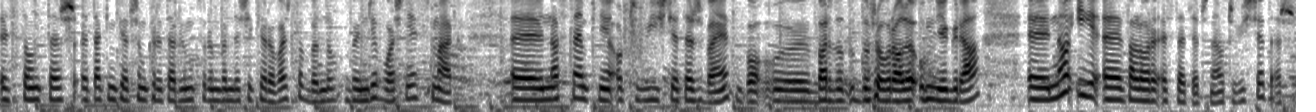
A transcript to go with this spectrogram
E, Stąd też e, takim pierwszym kryterium, którym będę się kierować, to będą, będzie właśnie smak. Następnie oczywiście też węch, bo bardzo du- dużą rolę u mnie gra. No i walory estetyczne oczywiście też.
